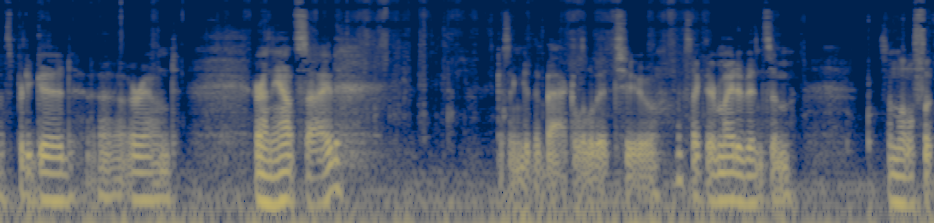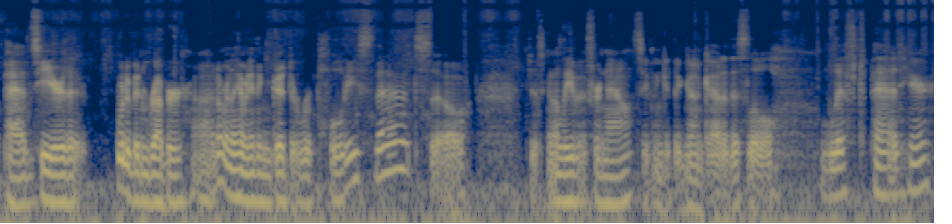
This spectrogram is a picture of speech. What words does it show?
That's pretty good uh, around around the outside. Guess I can get the back a little bit too. Looks like there might have been some some little foot pads here that would have been rubber. Uh, I don't really have anything good to replace that, so just gonna leave it for now. See if we can get the gunk out of this little lift pad here.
